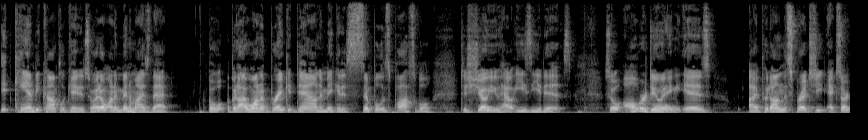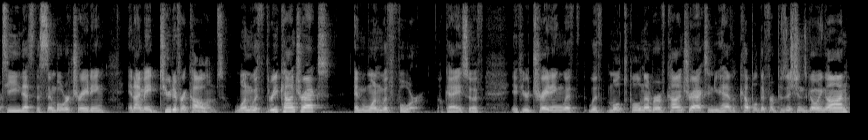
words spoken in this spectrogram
it can be complicated. So I don't want to minimize that, but but I want to break it down and make it as simple as possible to show you how easy it is. So all we're doing is I put on the spreadsheet XRT, that's the symbol we're trading, and I made two different columns, one with 3 contracts and one with 4. Okay? So if if you're trading with with multiple number of contracts and you have a couple different positions going on,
